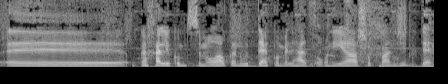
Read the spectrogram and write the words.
آه وكنخليكم تسمعوها وكنودعكم على هذه الاغنيه شكرا جدا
